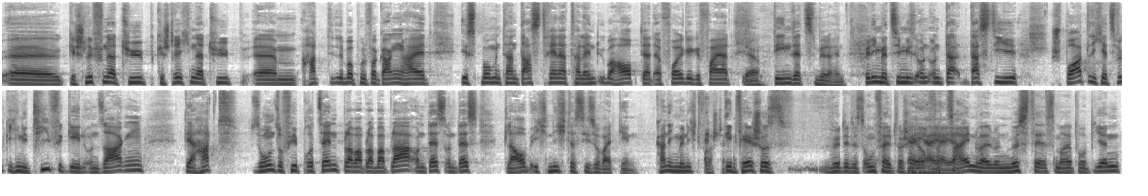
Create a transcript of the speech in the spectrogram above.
äh, geschliffener Typ, gestrichener Typ, ähm, hat Liverpool-Vergangenheit, ist momentan das Trainertalent überhaupt, der hat Erfolge gefeiert, ja. den setzen wir dahin. Bin ich mir ziemlich, und, und da, dass die sportlich jetzt wirklich in die Tiefe gehen und sagen, der hat so und so viel Prozent, bla bla bla bla bla und das und das, glaube ich nicht, dass die so weit gehen. Kann ich mir nicht vorstellen. Den Fehlschuss würde das Umfeld wahrscheinlich ja, ja, auch verzeihen, ja, weil man müsste es mal probieren.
